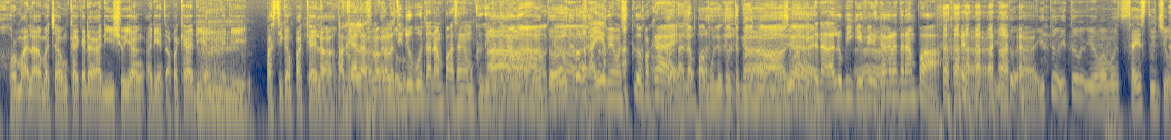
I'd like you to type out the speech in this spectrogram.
hormatlah macam kadang-kadang ada isu yang ada yang tak pakai ada yang pakai jadi pastikan pakailah Pakailah Ah, sebab kalau tidur pun tak nampak sangat muka kita Ah, ternganga. betul. Saya memang suka pakai. Tak nampak mulut tu tengah Sebab kan. kita nak lalu pergi kafe kadang-kadang tak nampak. Ah, itu uh, itu itu memang saya setuju.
